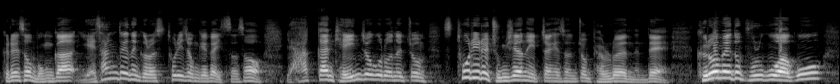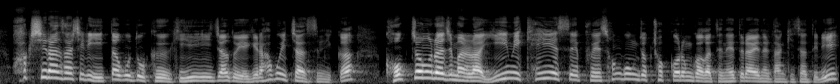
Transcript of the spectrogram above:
그래서 뭔가 예상되는 그런 스토리 전개가 있어서 약간 개인적으로는 좀 스토리를 중시하는 입장에서는 좀 별로였는데 그럼에도 불구하고 확실한 사실이 있다고도 그 기자도 얘기를 하고 있지 않습니까? 걱정을 하지 말라. 이미 KSF의 성공적 첫걸음과 같은 헤드라인을 단 기사들이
